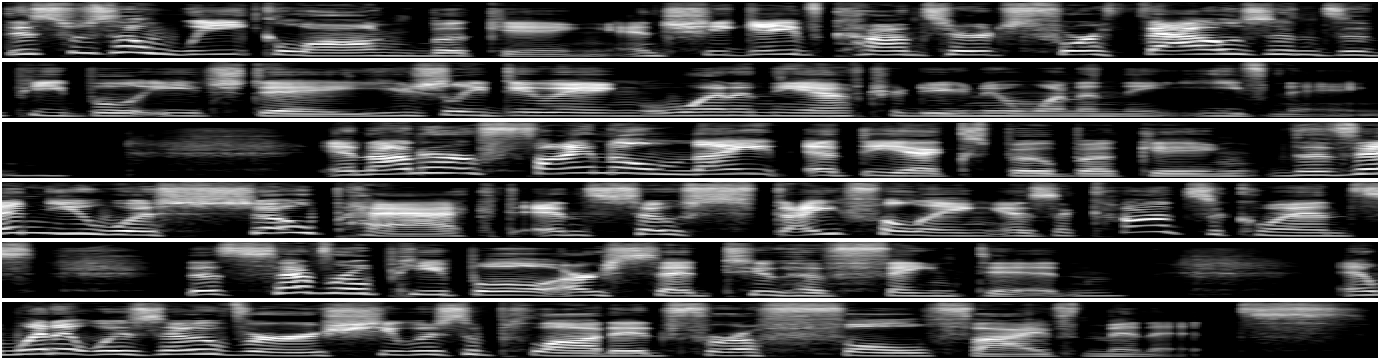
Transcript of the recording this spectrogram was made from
This was a week long booking, and she gave concerts for thousands of people each day, usually doing one in the afternoon and one in the evening. And on her final night at the expo booking, the venue was so packed and so stifling as a consequence that several people are said to have fainted. And when it was over, she was applauded for a full five minutes.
